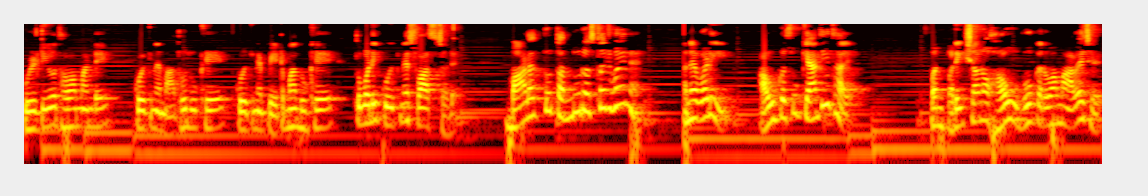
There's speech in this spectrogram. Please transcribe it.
ઉલટીઓ થવા માંડે, કોઈકને માથું દુખે, કોઈકને પેટમાં દુખે, તો વળી કોઈકને શ્વાસ ચડે. બાળક તો તંદુરસ્ત જ હોય ને, અને વળી આવું કશું ક્યાંથી થાય? પણ પરીક્ષાનો હાવ ઊભો કરવામાં આવે છે,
